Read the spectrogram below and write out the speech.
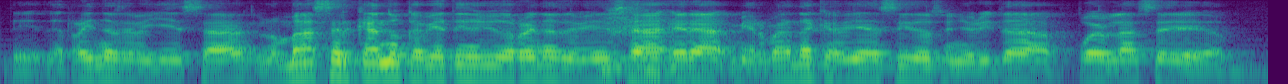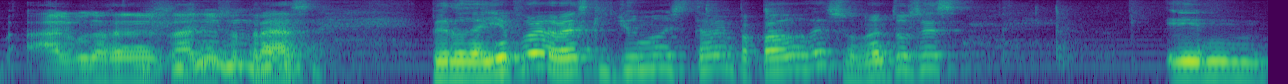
de, de reinas de belleza. Lo más cercano que había tenido yo de reinas de belleza era mi hermana que había sido señorita Puebla hace algunos años, años atrás. Pero de ahí en fuera la verdad es que yo no estaba empapado de eso, ¿no? Entonces, em,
